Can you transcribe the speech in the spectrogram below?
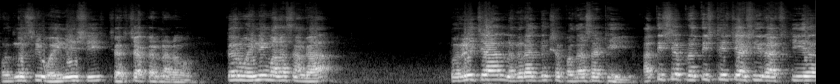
पद्मश्री वहिनीशी चर्चा करणार आहोत. तर वहिनी मला सांगा परळीच्या नगराध्यक्ष पदासाठी अतिशय प्रतिष्ठेची अशी राजकीय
